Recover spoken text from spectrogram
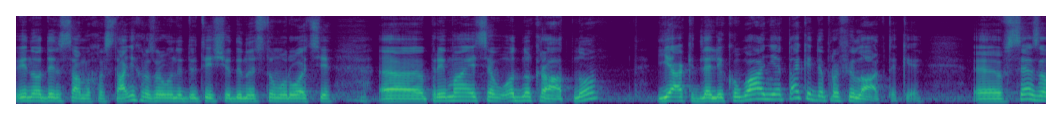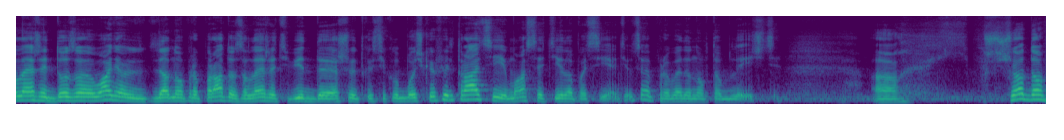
він один з самих останніх, розроблений у 2011 році, приймається однократно як для лікування, так і для профілактики. Е, Все залежить дозування даного препарату залежить від е, швидкості клубочкової фільтрації і маси тіла пацієнтів. Це приведено в табличці. Щодо е,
